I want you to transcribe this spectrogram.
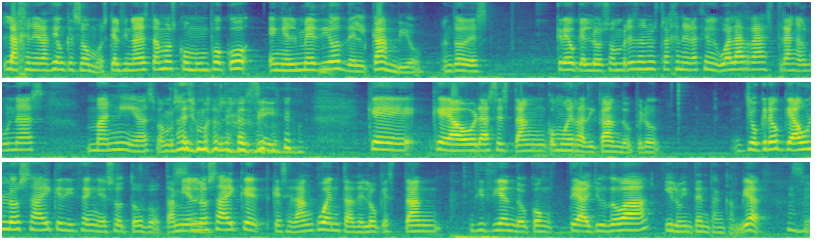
la generación que somos, que al final estamos como un poco en el medio del cambio. Entonces, creo que los hombres de nuestra generación igual arrastran algunas manías, vamos a llamarle así, que, que ahora se están como erradicando, pero yo creo que aún los hay que dicen eso todo. También Sí. los hay que, que se dan cuenta de lo que están diciendo con te ayudó a y lo intentan cambiar. Sí.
